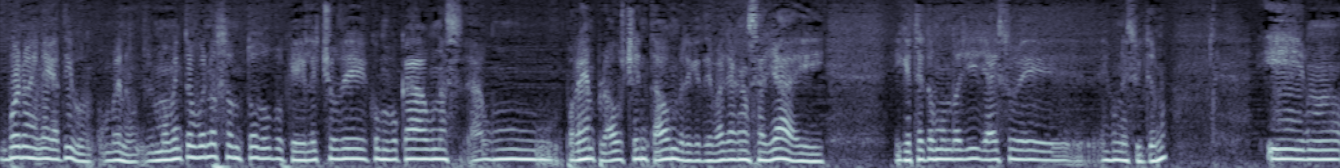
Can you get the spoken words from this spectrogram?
buenos y negativos. Bueno, los momentos buenos son todos porque el hecho de convocar unas, a un, por ejemplo, a 80 hombres que te vayan a ensayar y, y que esté todo el mundo allí, ya eso es, es un éxito, ¿no? Y mmm,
